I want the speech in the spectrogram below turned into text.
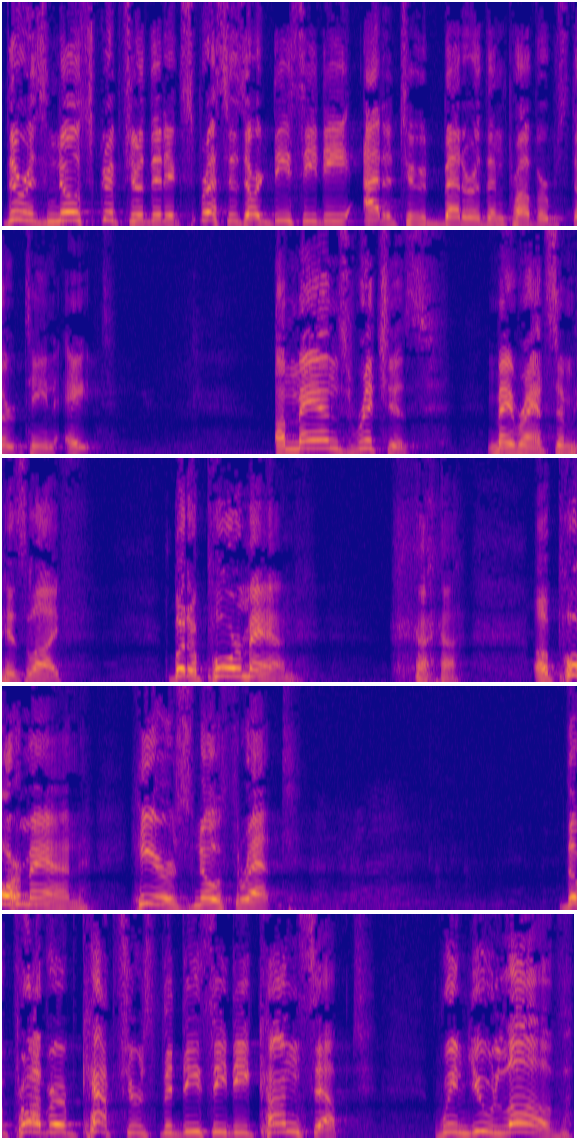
There is no scripture that expresses our DCD attitude better than Proverbs 13, 8. A man's riches may ransom his life, but a poor man, a poor man hears no threat. The proverb captures the DCD concept. When you love,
